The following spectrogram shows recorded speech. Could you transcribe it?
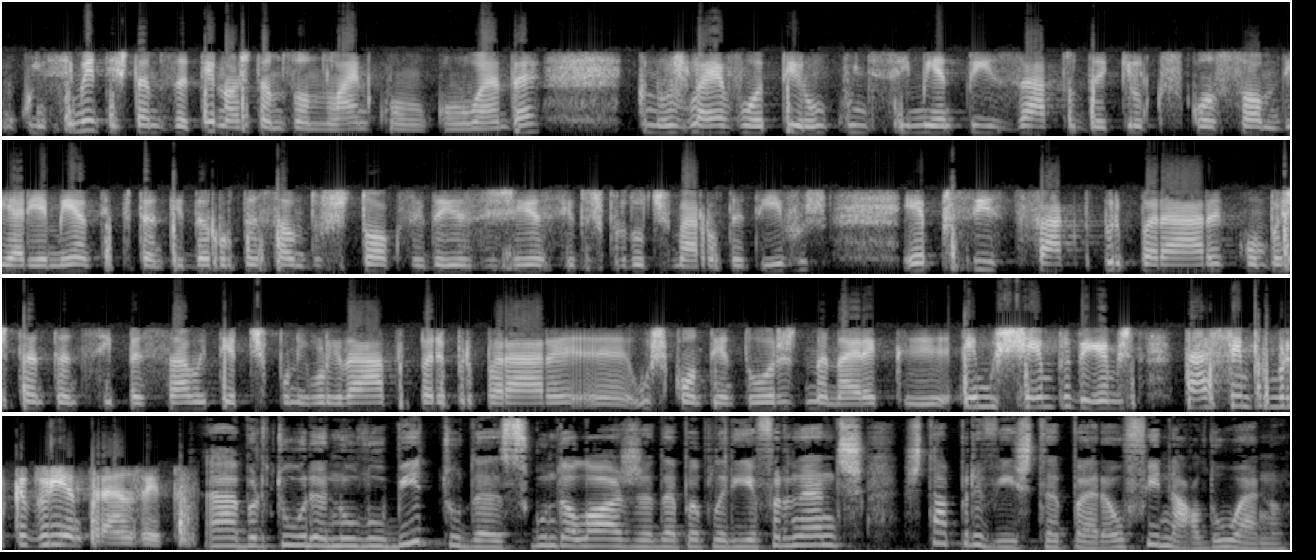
o conhecimento, e estamos a ter, nós estamos online com, com Luanda, que nos levam a ter um conhecimento exato daquilo que se consome diariamente e, portanto, e da rotação dos estoques e da exigência dos produtos mais rotativos, é preciso, de facto, preparar com bastante antecipação e ter disponibilidade para preparar uh, os contentores de maneira que temos sempre, digamos, está sempre mercadoria em trânsito. A abertura no Lubito da segunda loja da Papelaria Fernandes está prevista para o final do ano.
